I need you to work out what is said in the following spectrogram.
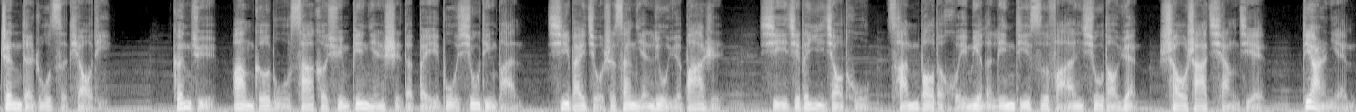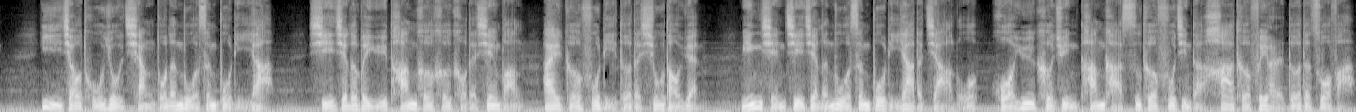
真的如此挑剔。根据《盎格鲁撒克逊编年史》的北部修订版，七百九十三年六月八日，洗劫的异教徒残暴地毁灭了林迪斯法恩修道院，烧杀抢劫。第二年，异教徒又抢夺了诺森布里亚。洗劫了位于唐河河口的先王埃格弗里德的修道院，明显借鉴了诺森布里亚的贾罗或约克郡唐卡斯特附近的哈特菲尔德的做法。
